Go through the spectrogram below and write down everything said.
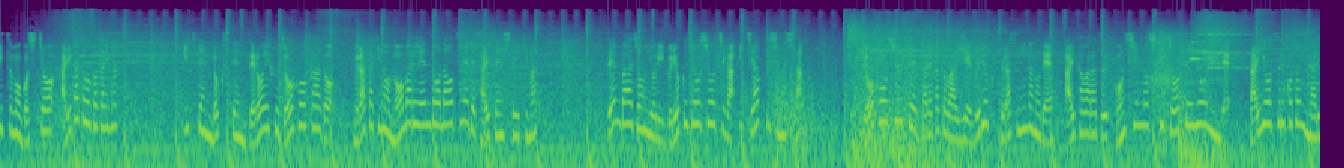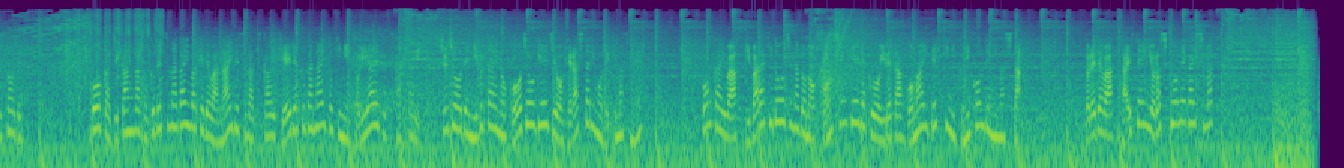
いつもご視聴ありがとうございます。1.6.0F 情報カード紫のノーマルエンドのオツネで対戦していきます。全バージョンより武力上昇値が1アップしました。情報修正されたとはいえ武力プラス2なので相変わらず渾身の式調整要因で対応することになりそうです。効果時間が特別長いわけではないですが使う計略がない時にとりあえず使ったり主上で2部隊の工場ゲージを減らしたりもできますね。今回は茨城同時などの渾身計略を入れた5枚デッキに組み込んでみました。それでは対戦よろしくお願いします。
